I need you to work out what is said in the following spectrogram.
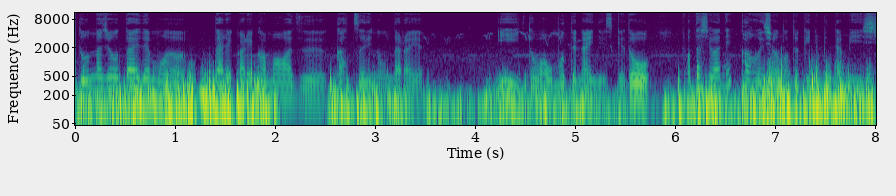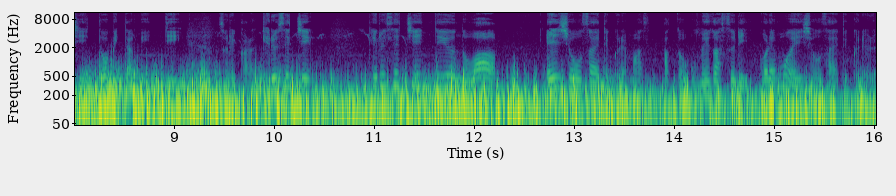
どんな状態でも誰彼構わずがっつり飲んだらいいとは思ってないんですけど私はね花粉症の時にビタミン C とビタミン D それからケルセチン。ケルセチンっていうのは炎症を抑えてくれます。あとオメガ3これも炎症を抑えてくれる。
